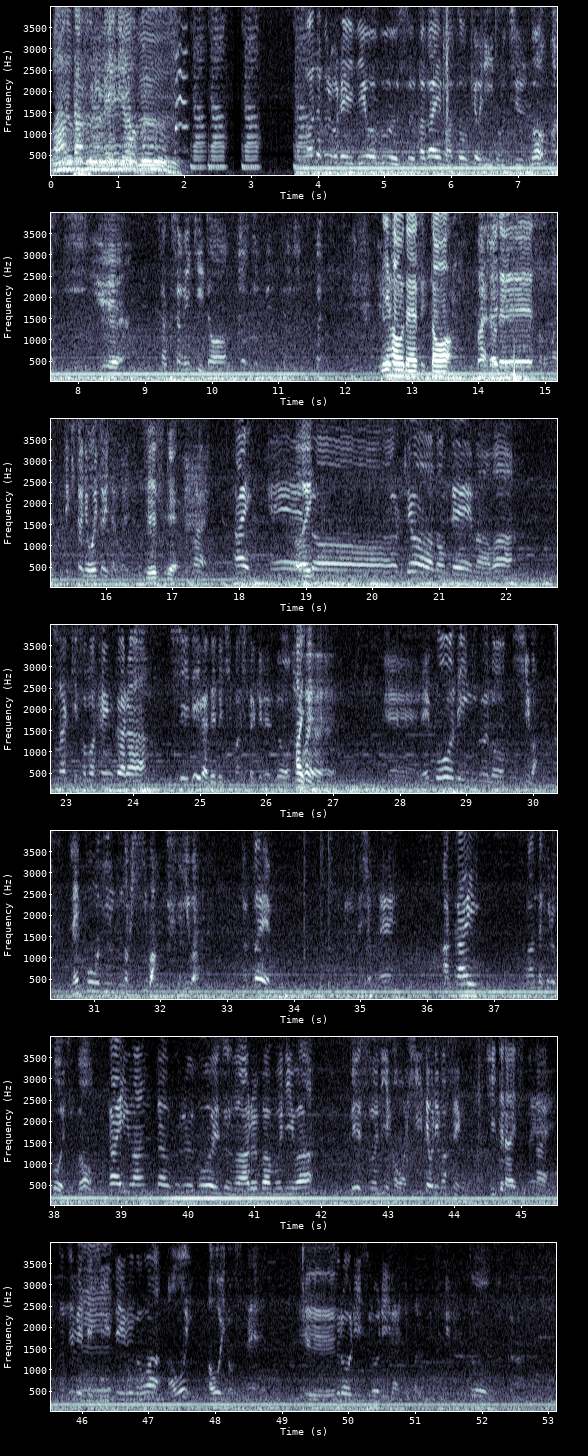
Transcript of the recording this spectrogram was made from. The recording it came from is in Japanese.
ワンダフルレディオブース。ワンダフルレディオブースただいま東京に移動中のサクソミッキーと。ニーハオですと番長です。このマイク適当に置いといたら大丈夫ですです。げはい、はい、えー、っと、今日のテーマはさっきその辺から CD が出てきましたけれど、はいはいはいレコーディングの秘話。レコーディングの秘話？秘話。例えばでしょうね。赤いワンダフルボーイズの赤いワンダフルボーイズのアルバムにはベースのニーハオは弾いておりません。が、弾いてないですね。はい、初めて弾いているのは青い。青いのですね。えスローリースローリーライトからですけれど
